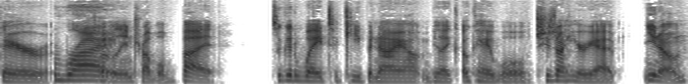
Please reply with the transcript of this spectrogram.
they're Right. totally in trouble. But it's a good way to keep an eye out and be like, okay, well, she's not here yet. You know,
